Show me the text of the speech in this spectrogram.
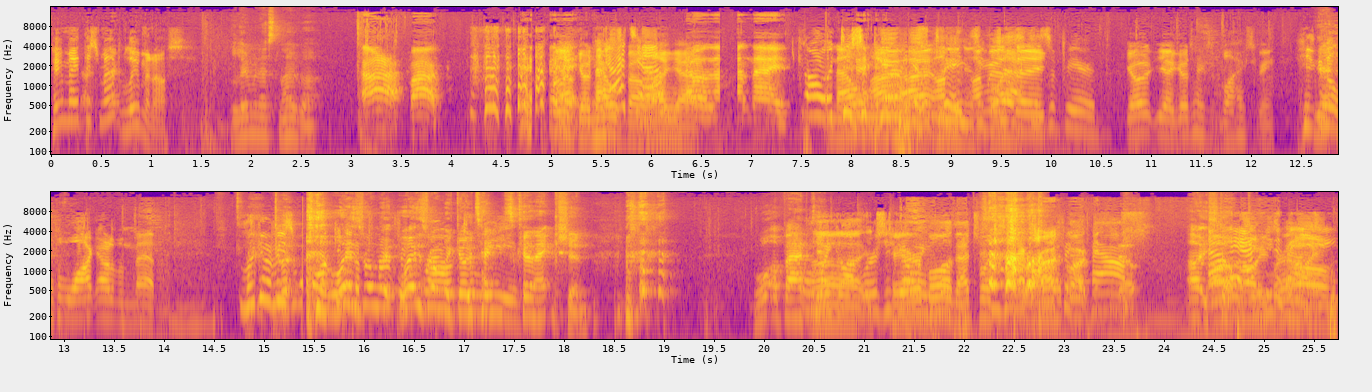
Who made this map? Luminos. Luminous Nova. ah, fuck. Yeah, go now- tanks about Gotcha. like oh, That yeah. was not nice. Oh, it No, disappeared. I- I- I'm- disappeared. I'm gonna It say- disappeared. Go yeah, go tanks black screen. He's gonna walk out of the map. Look at him. He's walking what in is wrong with what is wrong with route Go to connection? what a bad Oh my God, where's it's he going? terrible. Look. That's what. Right, Perfect fuck. Oh, he Oh, stopped. yeah, Oh, he's oh, he's back. back.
